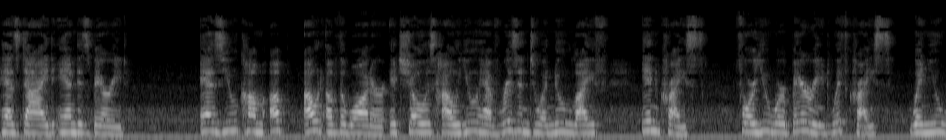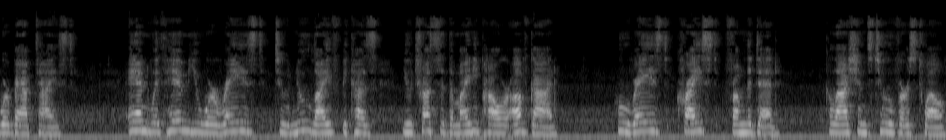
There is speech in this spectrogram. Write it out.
has died and is buried. As you come up out of the water, it shows how you have risen to a new life in Christ, for you were buried with Christ when you were baptized. And with him you were raised to new life because you trusted the mighty power of God who raised Christ from the dead. Colossians 2 verse 12.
